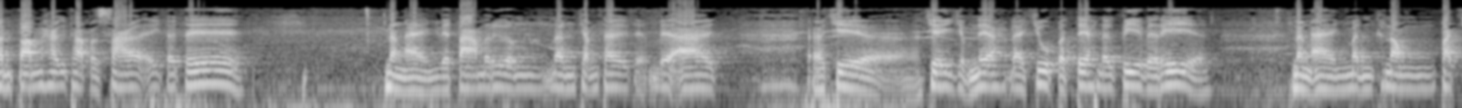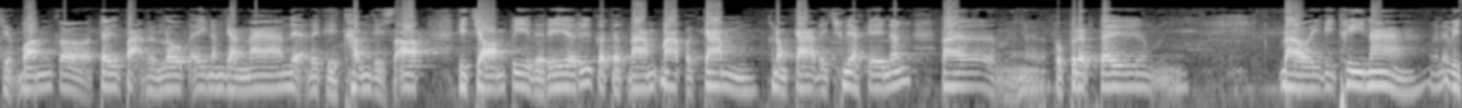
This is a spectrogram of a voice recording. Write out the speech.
មិនតន់ហៅថាប្រសើរអីទៅទេ នឹងឯងវាតាមរឿងនឹងចឹងទៅវាអាចជាជ័យជំនះដែលជួបប្រទេសនៅពីវេរានឹងឯងមិនក្នុងបច្ចុប្បន្នក៏ទៅបរលោកអីនឹងយ៉ាងណាអ្នកដែលគេខឹងគេស្អប់គេចងពីវេរាឬក៏ទៅតាមបាបកម្មក្នុងការដែលឈ្នះគេនឹងតើប្រព្រឹត្តទៅដោយវិធីណាវា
